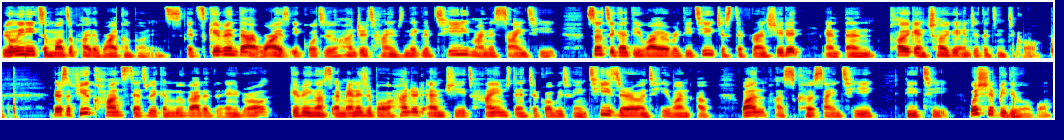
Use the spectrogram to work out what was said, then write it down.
we only need to multiply the y components. It's given that y is equal to 100 times negative t minus sine t, so to get dy over dt, just differentiate it and then plug and chug it into the integral. There's a few constants we can move out of the integral, giving us a manageable 100 mg times the integral between t0 and t1 of 1 plus cosine t dt, which should be doable.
